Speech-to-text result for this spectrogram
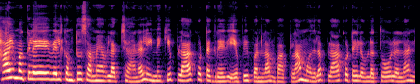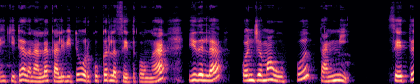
ஹாய் மக்களே welcome to Samaya vlog channel இன்றைக்கி கொட்டை கிரேவி எப்படி பண்ணலான்னு பார்க்கலாம். முதல்ல கொட்டையில் உள்ள தோலெல்லாம் நீக்கிட்டு அதை நல்லா கழுவிட்டு ஒரு குக்கரில் சேர்த்துக்கோங்க. இதில் கொஞ்சமாக உப்பு தண்ணி சேர்த்து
